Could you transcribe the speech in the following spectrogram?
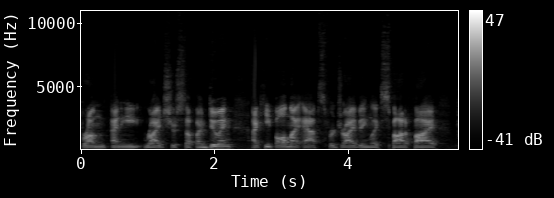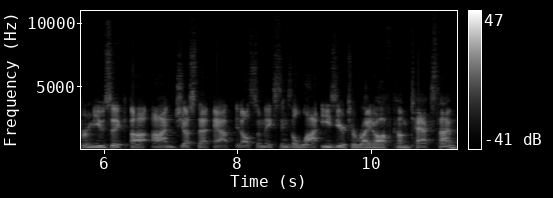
from any rideshare stuff I'm doing. I keep all my apps for driving like Spotify, for music uh, on just that app. It also makes things a lot easier to write off come tax time.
